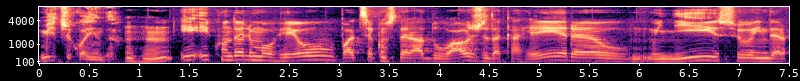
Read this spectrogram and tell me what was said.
mítico ainda. Uhum. E, e, quando ele morreu, pode ser considerado o auge da carreira, o, o, início, ainda era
